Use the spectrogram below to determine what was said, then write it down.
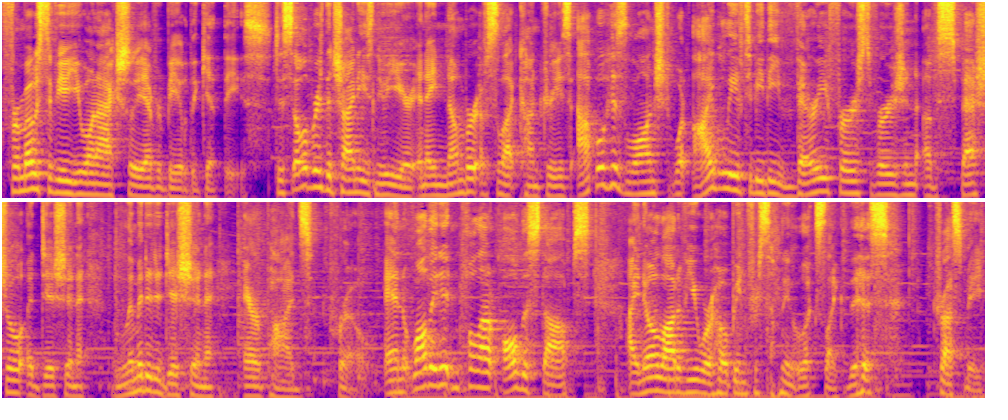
for most of you, you won't actually ever be able to get these. To celebrate the Chinese New Year in a number of select countries, Apple has launched what I believe to be the very first version of special edition, limited edition AirPods Pro. And while they didn't pull out all the stops, I know a lot of you were hoping for something that looks like this. Trust me,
